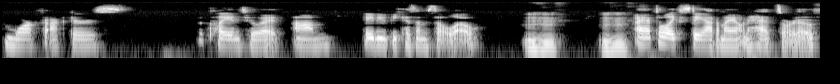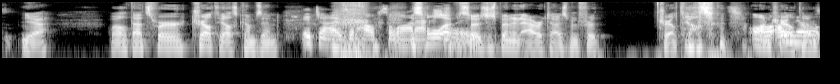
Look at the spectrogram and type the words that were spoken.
more factors play into it. Um, maybe because I'm solo. hmm Mm-hmm. I have to like stay out of my own head sort of. Yeah. Well, that's where Trail Tales comes in. It does. It helps a lot this actually. whole episode has just been an advertisement for Trail Tales on Oh, Trail. Tales.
